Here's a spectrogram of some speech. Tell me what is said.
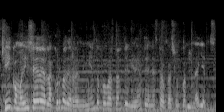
Sí, como dice Eder, la curva de rendimiento fue bastante evidente en esta ocasión con el Ajax.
